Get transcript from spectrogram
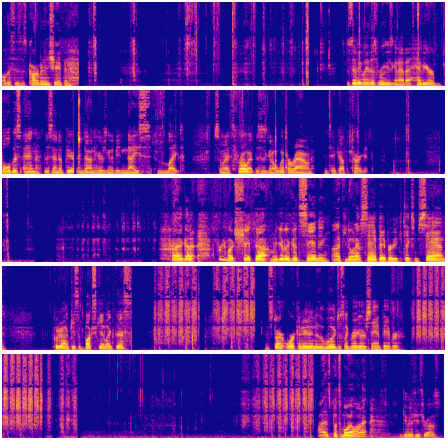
All this is is carving and shaping. Specifically, this rungi is gonna have a heavier bulbous end, this end up here, and down here is gonna be nice and light. So when I throw it, this is gonna whip around and take out the target. All right, I got it pretty much shaped out. I'm gonna give it a good sanding. Uh, if you don't have sandpaper, you can take some sand, put it on a piece of buckskin like this, and start working it into the wood just like regular sandpaper. All right, let's put some oil on it give it a few throws.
